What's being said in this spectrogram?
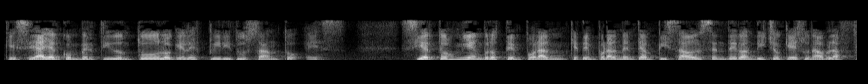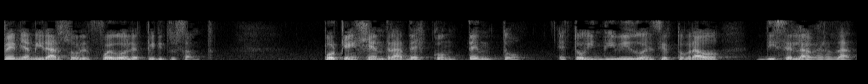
que se hayan convertido en todo lo que el Espíritu Santo es. Ciertos miembros temporal, que temporalmente han pisado el sendero han dicho que es una blasfemia mirar sobre el fuego del Espíritu Santo, porque engendra descontento. Estos individuos en cierto grado dicen la verdad,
